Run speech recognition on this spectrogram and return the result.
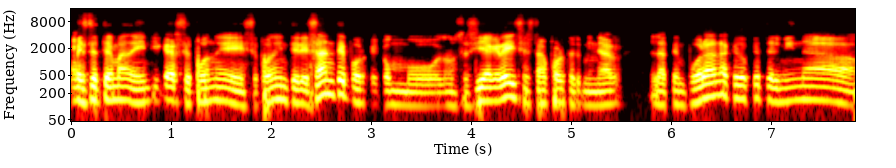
este tema de IndyCar se pone, se pone interesante porque como nos decía Grace, está por terminar la temporada, creo que termina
